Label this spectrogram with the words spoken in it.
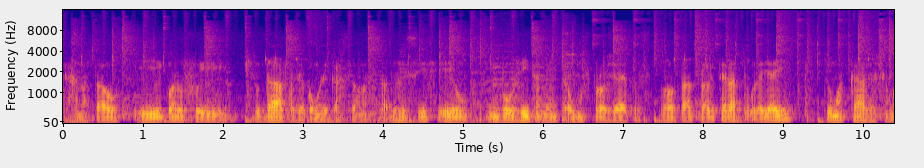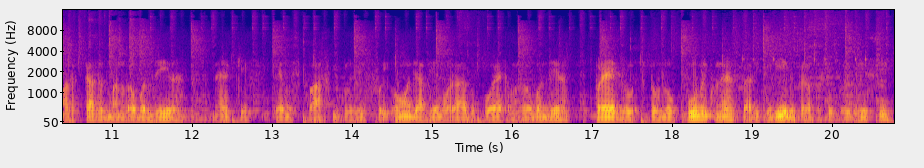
terra natal e quando fui estudar, fazer comunicação na cidade do Recife, eu me envolvi também em alguns projetos voltados para a literatura. E aí tinha uma casa chamada Casa de Manuel Bandeira, né, que era um espaço que inclusive foi onde havia morado o poeta Manuel Bandeira. O prédio se tornou público, né, foi adquirido pela Prefeitura do Recife.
